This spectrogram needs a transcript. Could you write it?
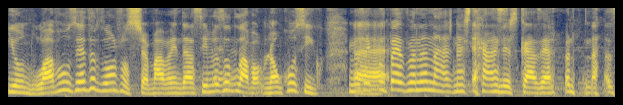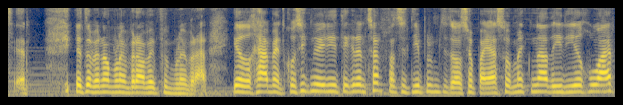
e ondulavam os edredons, não se chamava ainda assim, mas ondulavam. Não consigo. Mas a Ah, culpa é do ananás, neste caso. Neste caso era ananás, era. Eu também não me lembrava e fui-me lembrar. Ele realmente consigo não iria ter grande sorte, você tinha prometido ao seu pai e à sua mãe que nada iria rolar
